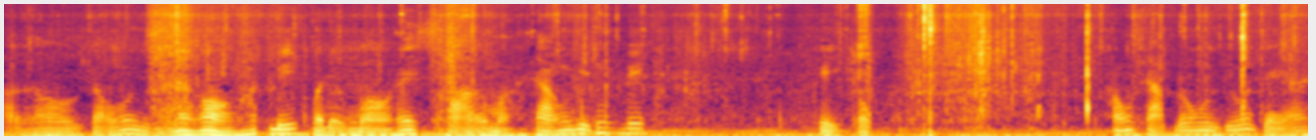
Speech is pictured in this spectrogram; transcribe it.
Trời ơi chỗ gì nó ngon hết biết, mà đường mòn thấy sợ mà sao không dính biết. Kỳ cục. Không sập luôn chú anh chị ơi.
